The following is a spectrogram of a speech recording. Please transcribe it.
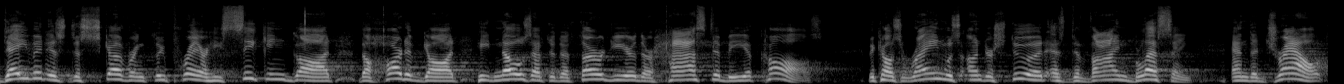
David is discovering through prayer. He's seeking God, the heart of God. He knows after the third year there has to be a cause because rain was understood as divine blessing. And the drought,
